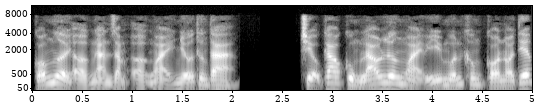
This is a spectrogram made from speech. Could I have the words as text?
có người ở ngàn dặm ở ngoài nhớ thương ta. Triệu cao cùng lão lương ngoài ý muốn không có nói tiếp.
